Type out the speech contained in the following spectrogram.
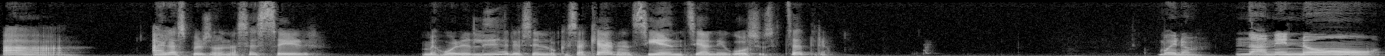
a, a las personas a ser mejores líderes en lo que sea que hagan, ciencia, negocios, etcétera. Bueno, Nane no,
